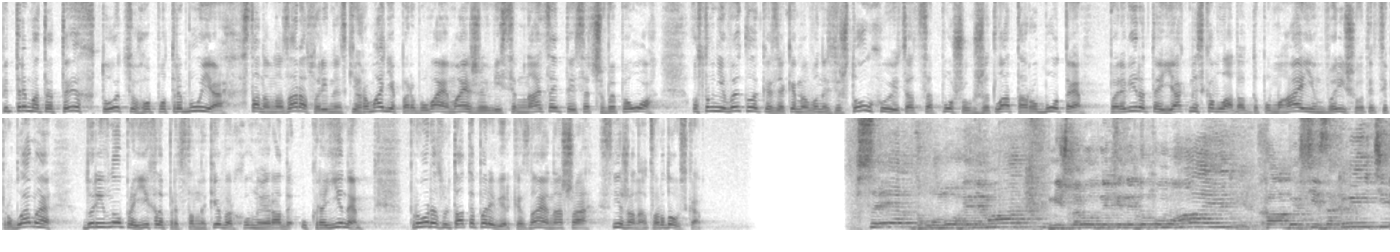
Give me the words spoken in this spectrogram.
Підтримати тих, хто цього потребує. Станом на зараз у Рівненській громаді перебуває майже 18 тисяч ВПО. Основні виклики, з якими вони зіштовхуються, це пошук житла та роботи. Перевірити, як міська влада допомагає їм вирішувати ці проблеми. До Рівного приїхали представники Верховної Ради України. Про результати перевірки знає наша Сніжана Твардовська. Все, допомоги нема, міжнародники не допомагають, хаби всі закриті,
